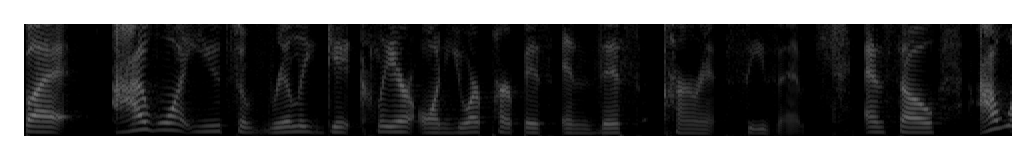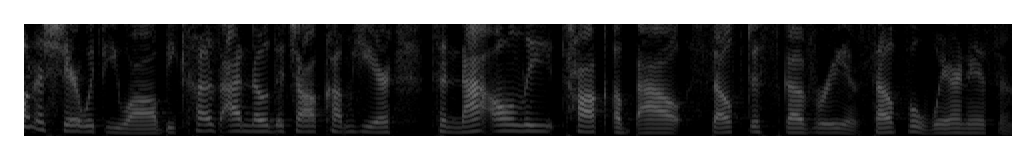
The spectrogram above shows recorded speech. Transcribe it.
but I want you to really get clear on your purpose in this current season. And so I want to share with you all because I know that y'all come here to not only talk about self discovery and self awareness and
